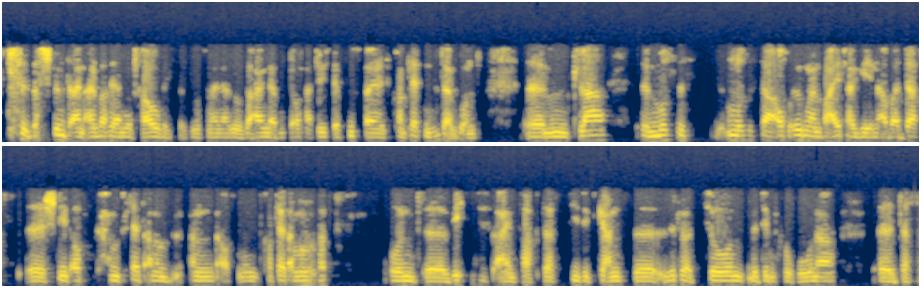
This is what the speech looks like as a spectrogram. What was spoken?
das stimmt einen einfach ja nur traurig. Das muss man ja so sagen. Da ist auch natürlich der Fußball einen kompletten Hintergrund. Ähm, klar äh, muss es muss es da auch irgendwann weitergehen, aber das äh, steht auf komplett an, an auf einem komplett anderen Platz und äh, wichtig ist einfach, dass diese ganze Situation mit dem Corona, äh, dass,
